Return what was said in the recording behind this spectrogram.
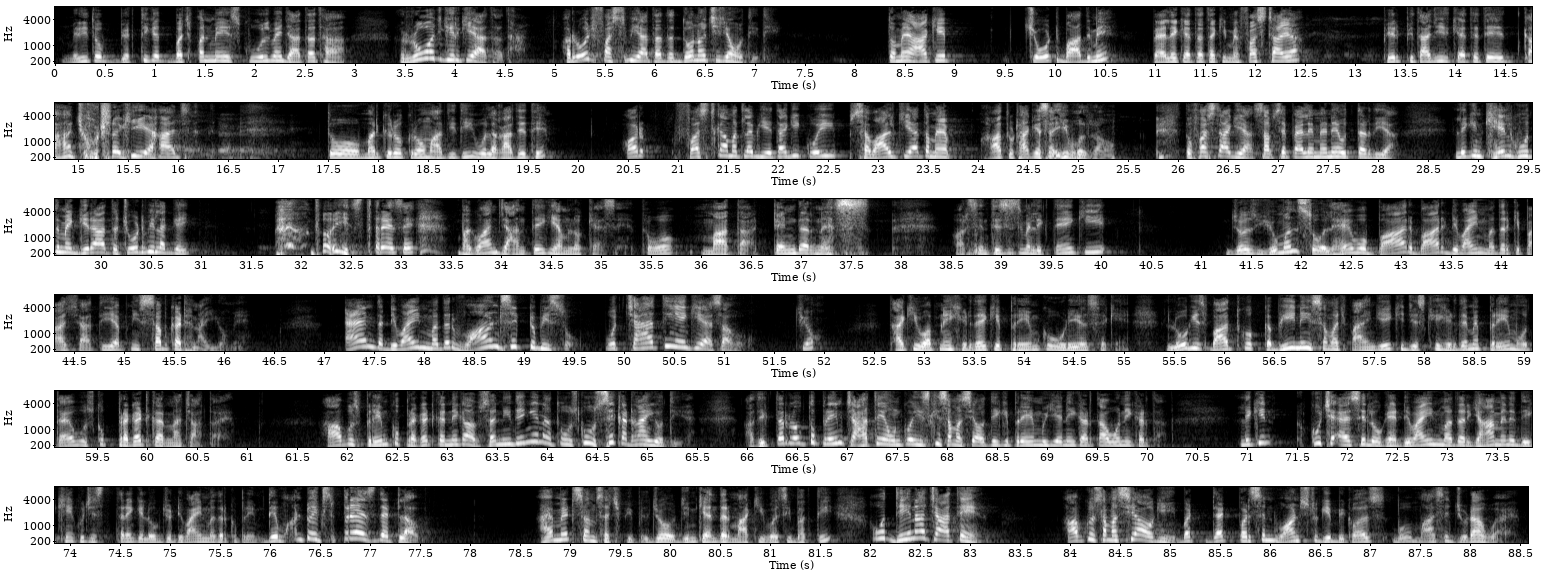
मेरी तो व्यक्तिगत बचपन में स्कूल में जाता था, रोज गिर के आता था और रोज फ़र्स्ट भी आता था। दोनों चीज़ें होती थी। तो मैं आके चोट बाद में पहले कहता था कि मैं फ़र्स्ट आया, फिर पिताजी कहते थे, कहाँ चोट लगी है आज? तो मर्क्यूरोक्रोम आती थी, वो लगाते थे। और फ़र्स्ट का मतलब ये था कि कोई सवाल किया तो मैं हाथ उठा के सही बोल रहा हूँ। तो फ़र्स्ट आ गया, सबसे पहले मैंने उत्तर दिया। लेकिन खेल कूद में गिरा तो चोट भी लग गई। तो इस तरह से भगवान जानते हैं कि हम लोग कैसे हैं। तो वो माता टेंडरनेस और सिंथेसिस में लिखते हैं कि जो ह्यूमन सोल है, वो बार बार डिवाइन मदर के पास जाती है अपनी सब कठिनाइयों में। And the divine mother wants it to be so वो चाहती हैं कि ऐसा हो। क्यों? ताकि वो अपने हृदय के प्रेम को उड़ेल सकें। लोग इस बात को कभी नहीं समझ पाएँगे कि जिसके हृदय में प्रेम होता है, वो उसको प्रकट करना चाहता है। आप उस प्रेम को प्रकट करने का अवसर नहीं देंगे ना तो उसको उससे कठिनाई होती है। अधिकतर लोग तो प्रेम चाहते हैं, उनको इसकी समस्या होती है कि प्रेम ये नहीं करता, वो नहीं करता। लेकिन कुछ ऐसे लोग हैं डिवाइन मदर यहाँ मैंने देखे हैं कुछ इस तरह के लोग जो डिवाइन मदर को प्रेम दे want to express that love I met some such people जो, जिनके अंदर माँ की वैसी भक्ति, वो देना चाहते हैं। आपको समस्या होगी but that person wants to give because वो माँ से जुड़ा हुआ है।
